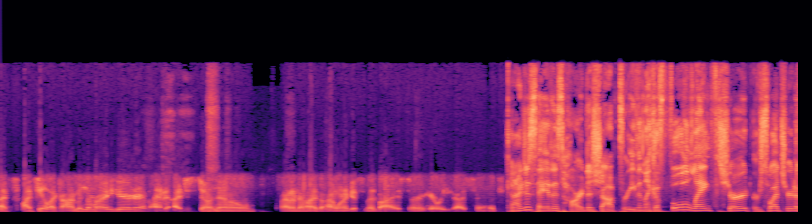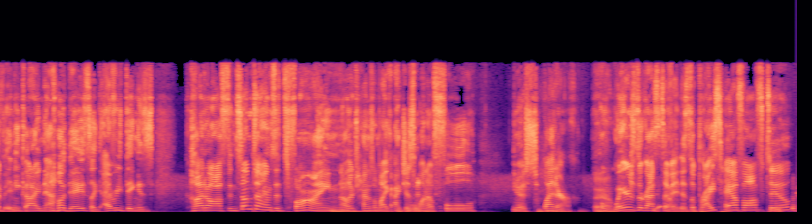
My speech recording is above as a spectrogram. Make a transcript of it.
I, I feel like I'm in the right here, and I, I just don't know. I don't know. I, I want to get some advice or hear what you guys think. Can I just say it is hard to shop for even like a full length shirt or sweatshirt of any kind nowadays? Like everything is cut off, and sometimes it's fine. And other times I'm like, I just mm-hmm. want a full, you know, sweater. Yeah. Where's the rest of it? Is the price half off too?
